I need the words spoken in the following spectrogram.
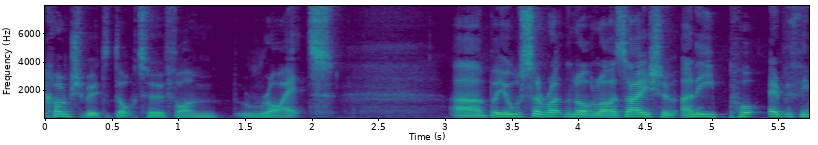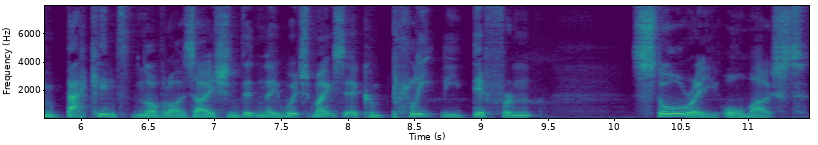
contributed to Doctor Who, if I'm right. Um, but he also wrote the novelisation, and he put everything back into the novelisation, didn't he? Which makes it a completely different story, almost.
